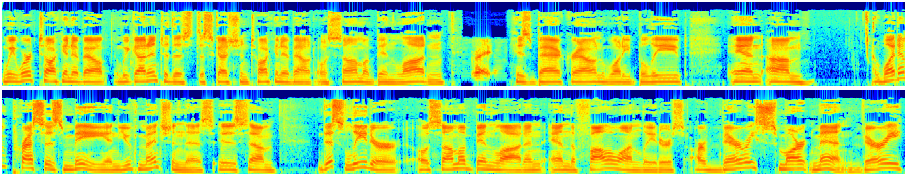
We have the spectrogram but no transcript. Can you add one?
we were talking about, we got into this discussion talking about Osama bin Laden, right. his background, what he believed, and um, what impresses me, and you've mentioned this, is um, this leader, Osama bin Laden, and the follow on leaders are very smart men, very,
